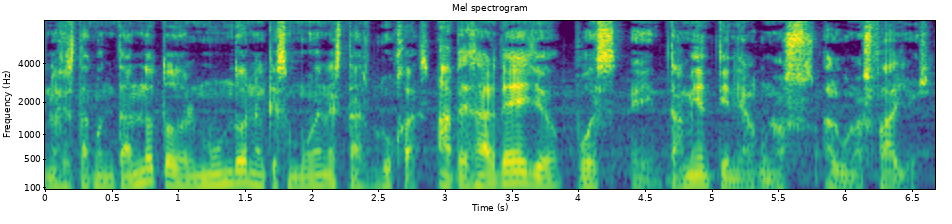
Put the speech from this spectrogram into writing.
nos está contando todo el mundo en el que se mueven estas brujas. A pesar de ello, pues eh, también tiene algunos, algunos fallos.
